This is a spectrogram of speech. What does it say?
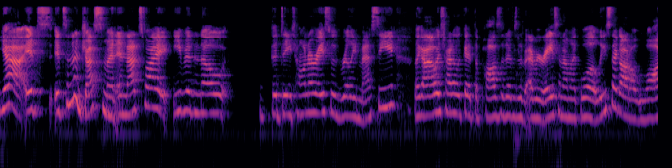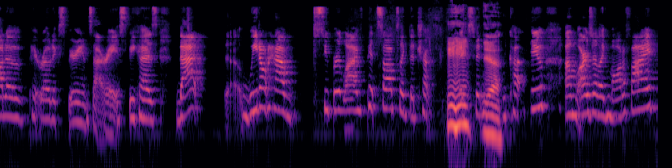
Yeah, it's it's an adjustment, and that's why even though the Daytona race was really messy, like I always try to look at the positives of every race, and I'm like, well, at least I got a lot of pit road experience that race because that we don't have super live pit stops like the truck Mhm. Xfinity Yeah. cut do. Um, ours are like modified.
